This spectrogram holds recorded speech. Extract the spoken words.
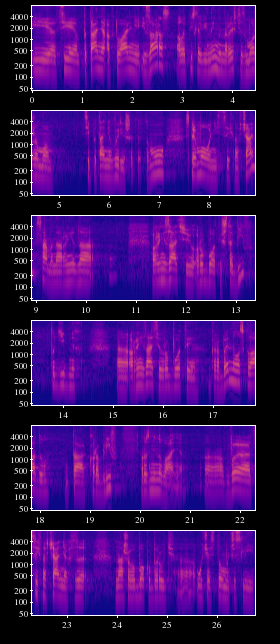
І ці питання актуальні і зараз, але після війни ми нарешті зможемо ці питання вирішити. Тому спрямованість цих навчань саме на, органі... організацію роботи штабів подібних, е, організацію роботи корабельного складу та кораблів розмінування. Е, В цих навчаннях з нашого боку беруть е, участь в тому числі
